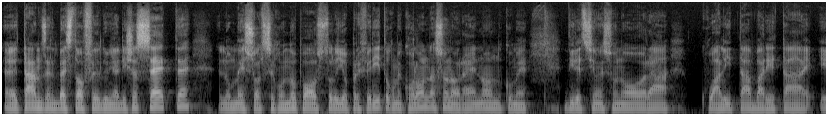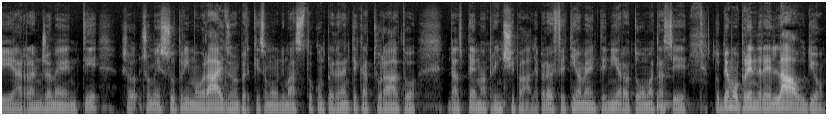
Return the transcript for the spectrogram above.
eh, Tanzen Best of del 2017, l'ho messo al secondo posto, l'ho preferito come colonna sonora, eh, non come direzione sonora qualità, varietà e arrangiamenti. Ci ho, ci ho, messo prima Horizon perché sono rimasto completamente catturato dal tema principale, però effettivamente Nier Automata se dobbiamo prendere l'audio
